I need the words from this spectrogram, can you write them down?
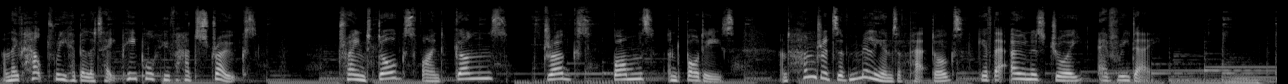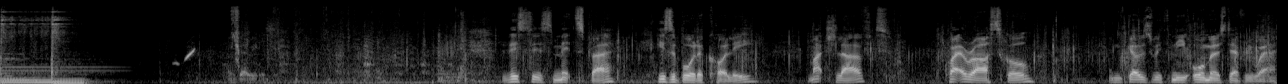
and they've helped rehabilitate people who've had strokes. Trained dogs find guns, drugs, bombs, and bodies, and hundreds of millions of pet dogs give their owners joy every day. Oh, this is Mitzpah. He's a border collie, much loved, quite a rascal, and goes with me almost everywhere.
